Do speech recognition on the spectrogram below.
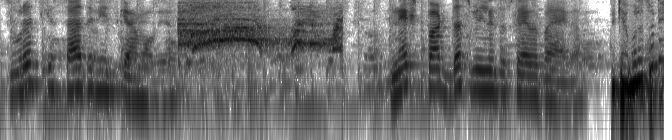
सूरज के साथ भी स्कैम हो गया। नेक्स्ट पार्ट 10 मिलियन सब्सक्राइबर पर आएगा। क्या बोला तूने?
